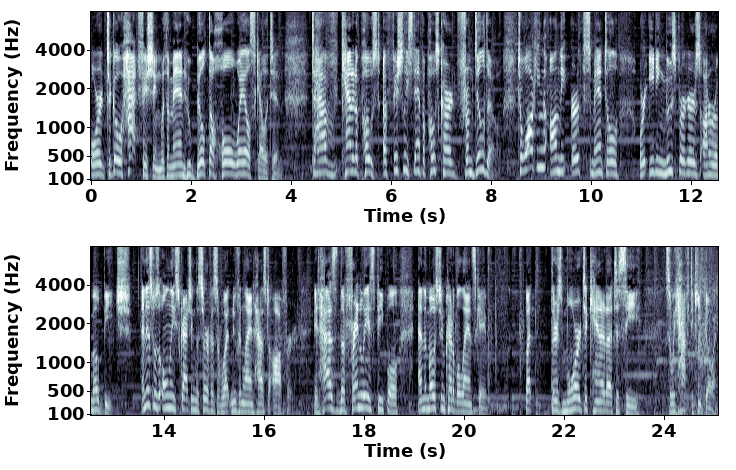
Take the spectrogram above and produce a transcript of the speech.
or to go hat fishing with a man who built a whole whale skeleton, to have Canada Post officially stamp a postcard from Dildo, to walking on the Earth's mantle or eating moose burgers on a remote beach. And this was only scratching the surface of what Newfoundland has to offer. It has the friendliest people and the most incredible landscape. But there's more to Canada to see, so we have to keep going.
